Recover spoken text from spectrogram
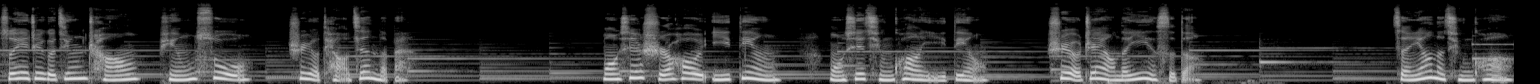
所以这个经常平素是有条件的吧？某些时候一定，某些情况一定。是有这样的意思的。怎样的情况？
